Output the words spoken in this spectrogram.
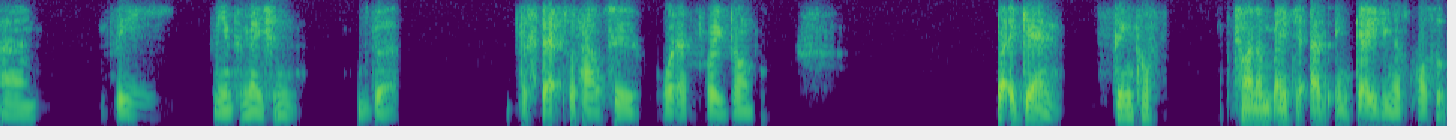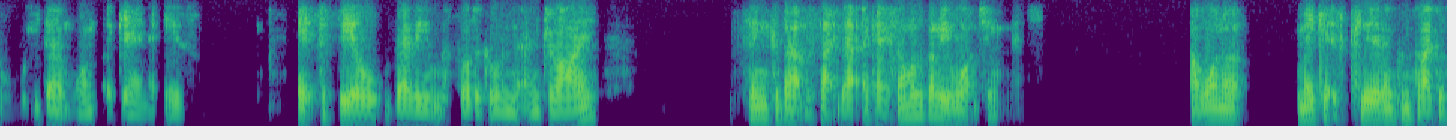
um, the, the information, the the steps of how to whatever, for example. But again, think of trying to make it as engaging as possible. What you don't want again is it to feel very methodical and, and dry. Think about the fact that okay, someone's going to be watching this. I want to make it as clear and concise as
